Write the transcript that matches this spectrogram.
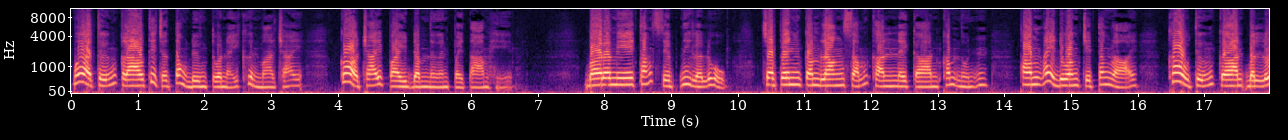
เมื่อถึงกล่าวที่จะต้องดึงตัวไหนขึ้นมาใช้ ก็ใช้ไปดำเนินไปตามเหตุ บารมีทั้งสิบนี่แหละลูก จะเป็นกำลังสำคัญในการคำหนุนทำให้ดวงจิตทั้งหลาย เข้าถึงการบรรลุ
